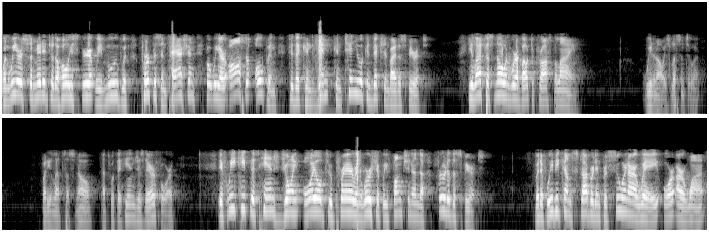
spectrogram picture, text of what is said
When we are submitted to the Holy Spirit, we move with purpose and passion, but we are also open to the convin- continual conviction by the Spirit. He lets us know when we're about to cross the line. We don't always listen to it, but He lets us know. That's what the hinge is there for. If we keep this hinge joint oiled through prayer and worship, we function in the fruit of the Spirit. But if we become stubborn in pursuing our way or our wants,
